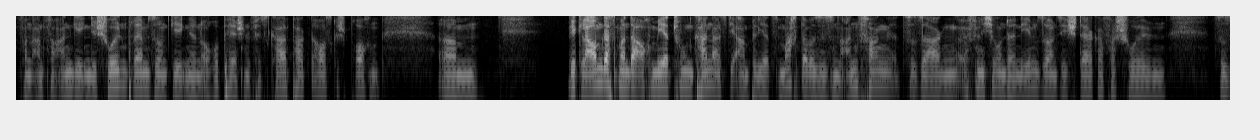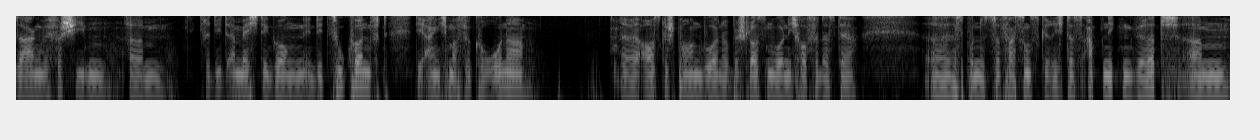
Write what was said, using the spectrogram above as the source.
von Anfang an gegen die Schuldenbremse und gegen den Europäischen Fiskalpakt ausgesprochen. Ähm, wir glauben, dass man da auch mehr tun kann, als die Ampel jetzt macht, aber es ist ein Anfang zu sagen, öffentliche Unternehmen sollen sich stärker verschulden, zu sagen, wir verschieben ähm, Kreditermächtigungen in die Zukunft, die eigentlich mal für Corona äh, ausgesprochen wurden oder beschlossen wurden. Ich hoffe, dass der, äh, das Bundesverfassungsgericht das abnicken wird. Ähm,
